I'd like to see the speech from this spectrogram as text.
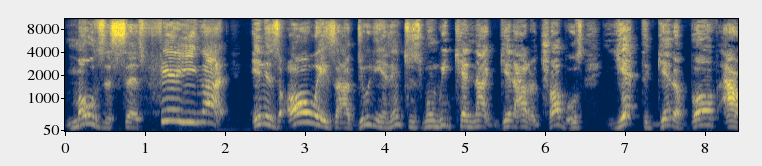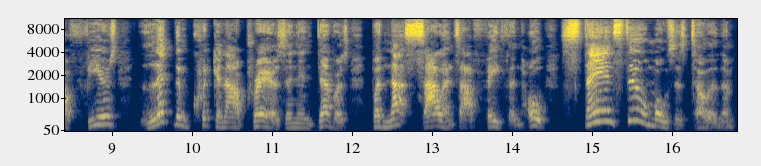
Moses says, Fear ye not. It is always our duty and interest when we cannot get out of troubles, yet to get above our fears. Let them quicken our prayers and endeavors, but not silence our faith and hope. Stand still, Moses telling them.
